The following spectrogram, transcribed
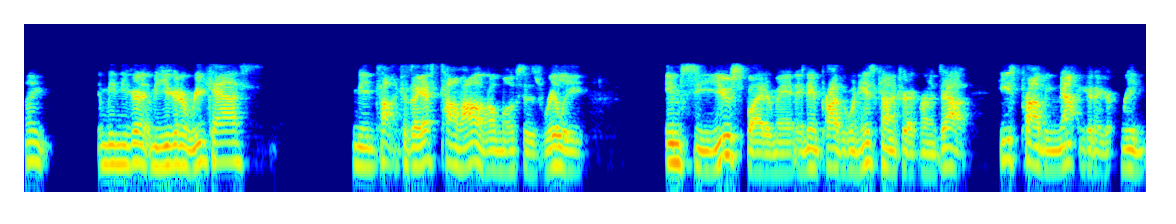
Like, I mean, you're gonna I mean, you're gonna recast. I mean, Tom because I guess Tom Holland almost is really MCU Spider-Man, and then probably when his contract runs out, he's probably not gonna re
